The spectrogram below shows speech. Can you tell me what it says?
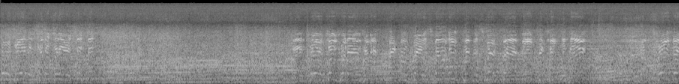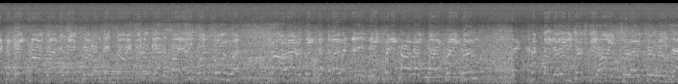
two or three others coming to their assistance. And 302's one of those having a back off very smartly. Papa Smith uh, being protected there. We've got three black and green cars uh, on the infield on this side, one on the other side. Only one blue uh, car out of things at the moment. And as the 20 car goes by Craig Rose, that could be the leader just behind 202 is uh,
